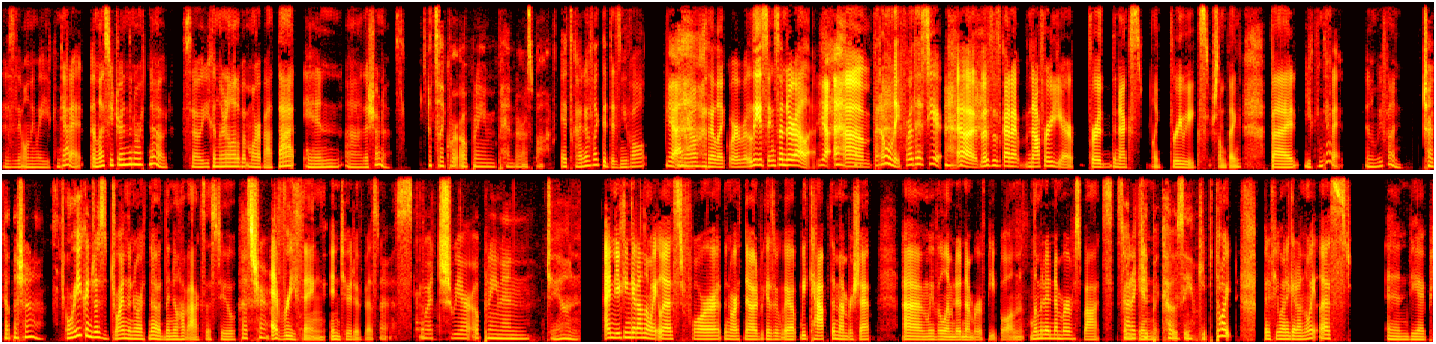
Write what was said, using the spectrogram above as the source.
This is the only way you can get it, unless you join the North Node. So you can learn a little bit more about that in uh, the show notes. It's like we're opening Pandora's box. It's kind of like the Disney Vault Yeah. you know how they're like we're releasing cinderella Yeah. um but only for this year uh, this is kind of not for a year for the next like three weeks or something but you can get it and it'll be fun Check out the show notes. or you can just join the north node then you'll have access to That's true. everything intuitive business Which we are opening in. june and you can get on the wait list for the north node because we, we cap the membership um, we have a limited number of people and limited number of spots so Gotta keep it cozy. keep it tight but if you want to get on the wait list and vip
